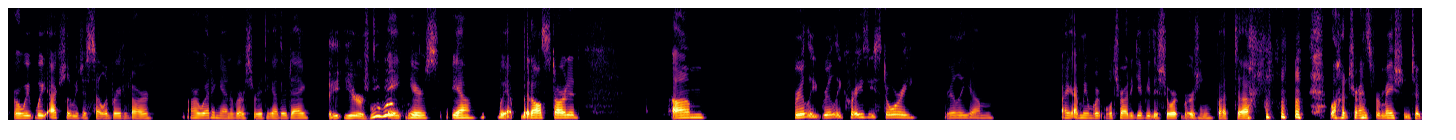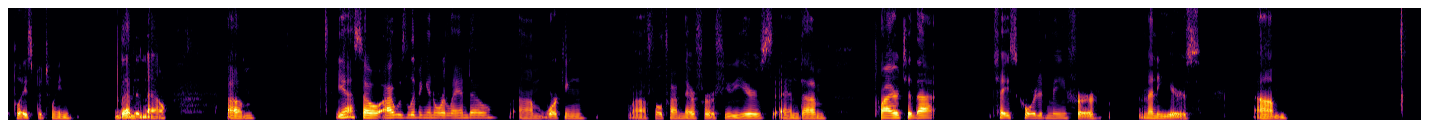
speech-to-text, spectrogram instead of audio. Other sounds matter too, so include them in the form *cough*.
or we we actually we just celebrated our our wedding anniversary the other day. Eight years. Woo woo. Eight years. Yeah, we it all started. Um, really, really crazy story. Really, um, I, I mean, we will try to give you the short version, but uh, *laughs* a lot of transformation took place between then and now. Um, yeah, so I was living in Orlando, um, working uh, full time there for a few years, and um, prior to that, Chase courted me for many years. Um,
